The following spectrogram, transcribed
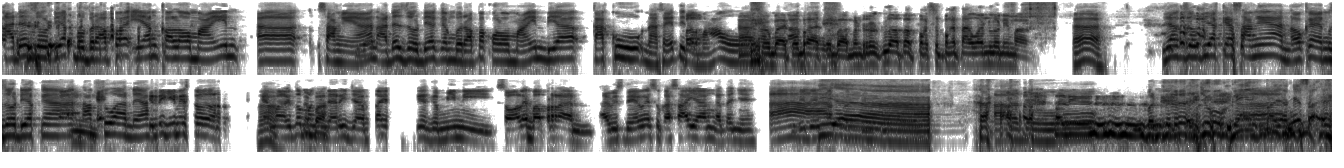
ada zodiak beberapa yang kalau main eh, sangean, ada zodiak yang beberapa kalau main dia kaku. Nah, saya tidak Bang. mau. Nah, coba, coba, coba. Menurut lu apa sepengetahuan lu nih, Mang? Eh, yang zodiaknya sangean. Oke, yang zodiaknya Hmm. nafsuan ya. Gini gini, Sur. Nah, Emang itu apa? menghindari jablay yang Gemini. Soalnya baperan. Habis dewe suka sayang katanya. Ah, iya aduh. Aduh. Bener juga. ini tayangnya sa- eh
